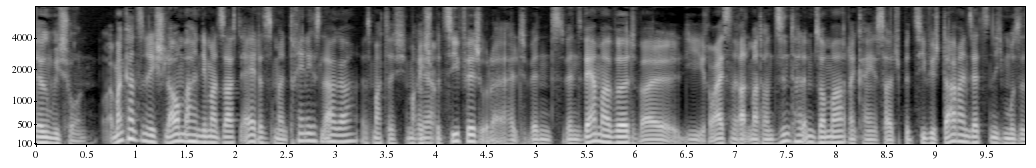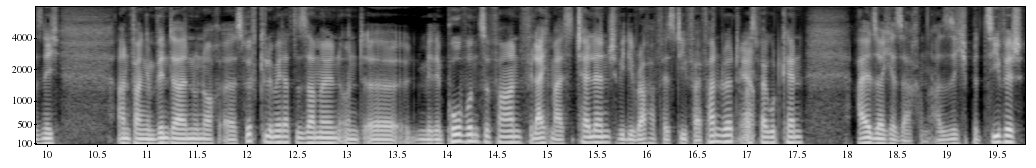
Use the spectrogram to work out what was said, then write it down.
Irgendwie schon. Man kann es natürlich schlau machen, indem man sagt, ey, das ist mein Trainingslager, das mache ich, mach ich Ja. spezifisch oder halt, wenn es wärmer wird, weil die meisten Radmarathons sind halt im Sommer, dann kann ich es halt spezifisch da reinsetzen. Ich muss jetzt nicht anfangen im Winter nur noch äh, Swift-Kilometer zu sammeln und äh, mir den Po-Wund zu fahren. Vielleicht mal als Challenge, wie die Rougher Festive 500, Ja. was wir gut kennen. All solche Sachen. Also sich spezifisch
